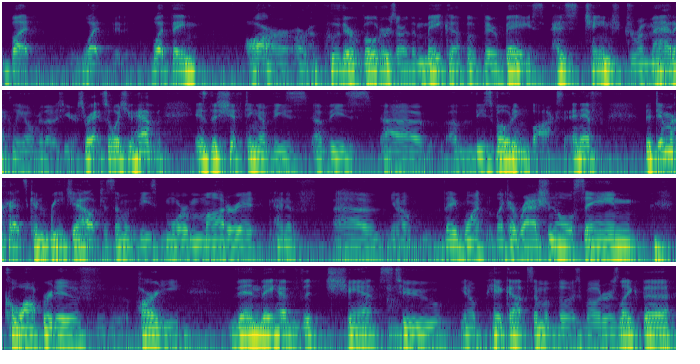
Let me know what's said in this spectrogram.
but what what they are or who their voters are, the makeup of their base has changed dramatically over those years, right? So what you have is the shifting of these of these uh, of these voting blocs, and if the Democrats can reach out to some of these more moderate kind of uh, you know they want like a rational, sane, cooperative party then they have the chance to you know pick up some of those voters. Like the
